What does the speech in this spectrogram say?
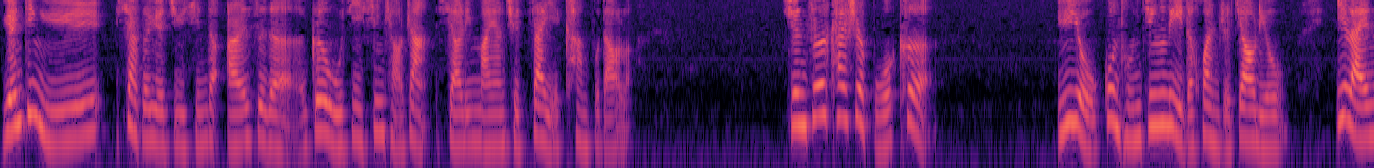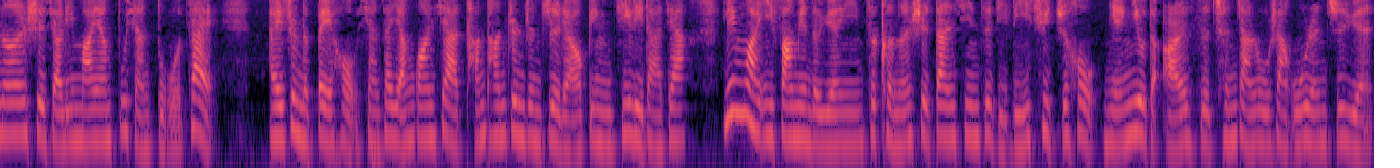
原定于下个月举行的儿子的歌舞伎新挑战，小林麻阳却再也看不到了。选择开设博客，与有共同经历的患者交流。一来呢，是小林麻阳不想躲在癌症的背后，想在阳光下堂堂正正治疗并激励大家；另外一方面的原因，则可能是担心自己离去之后，年幼的儿子成长路上无人支援，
